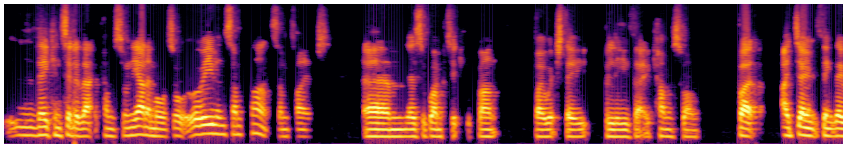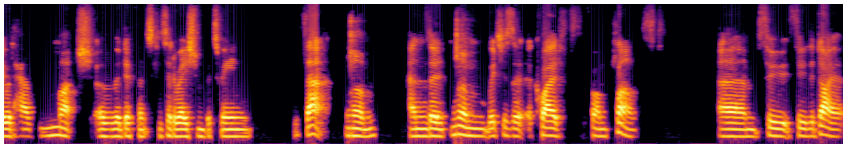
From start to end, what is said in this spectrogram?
they consider that comes from the animals or, or even some plants sometimes. Um, there's one particular plant by which they believe that it comes from. But I don't think they would have much of a difference consideration between that um, and the um, which is acquired from plants um, through through the diet.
